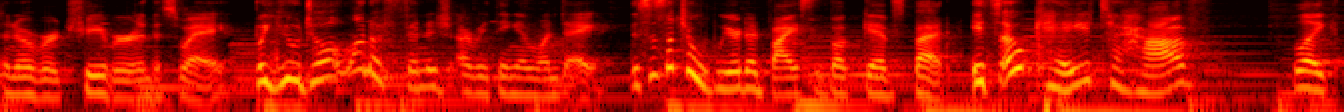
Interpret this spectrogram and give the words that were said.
an overachiever in this way. But you don't want to finish everything in one day. This is such a weird advice the book gives, but it's okay to have like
